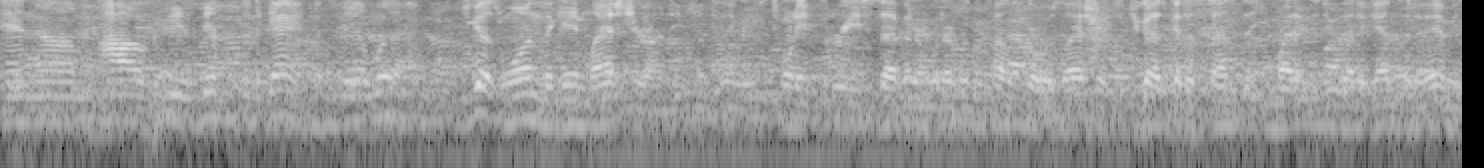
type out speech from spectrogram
and um, how it could be the difference in the game. It's there with us. You guys won the game last year on defense. I think it was 23-7 or whatever the final score was last year. Did you guys get a sense that you might have to do that again today? I mean,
